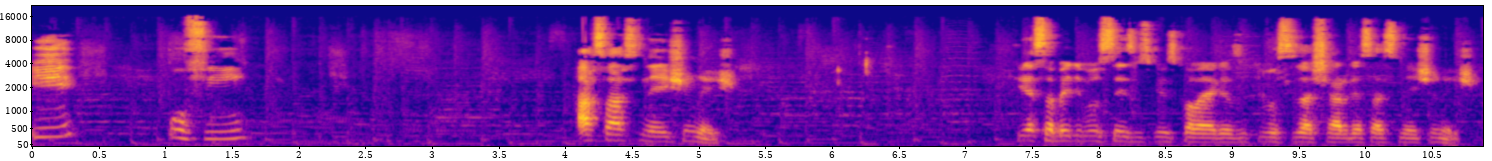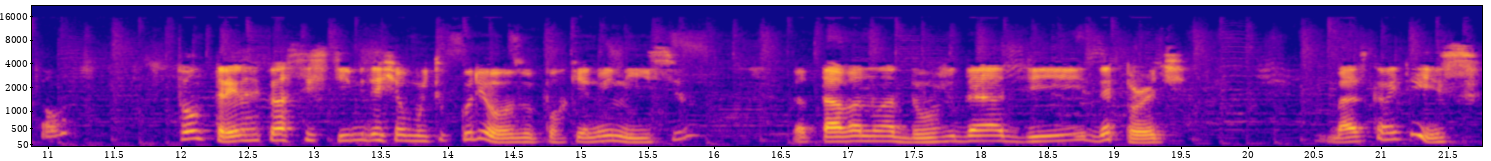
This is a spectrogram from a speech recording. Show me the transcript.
E, por fim, Assassination Nation. Queria saber de vocês, meus queridos colegas, o que vocês acharam de Assassination Nation. Então, foi um trailer que eu assisti e me deixou muito curioso, porque no início eu tava numa dúvida de The Purge. Basicamente isso.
